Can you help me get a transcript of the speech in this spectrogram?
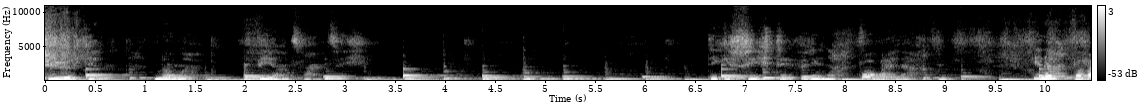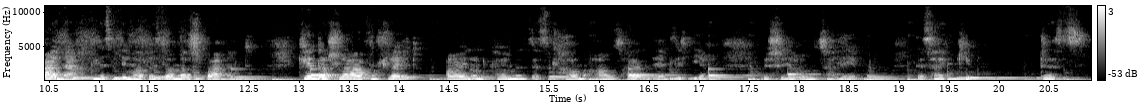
Türchen Nummer 24. Die Geschichte für die Nacht vor Weihnachten. Die Nacht vor Weihnachten ist immer besonders spannend. Kinder schlafen schlecht ein und können es kaum aushalten, endlich ihre Bescherung zu erleben. Deshalb gibt es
